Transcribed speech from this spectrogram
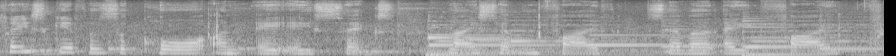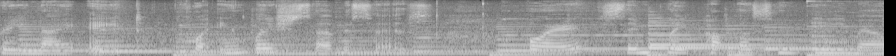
Please give us a call on 886-975-785-398 for English services, or simply pop us an email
